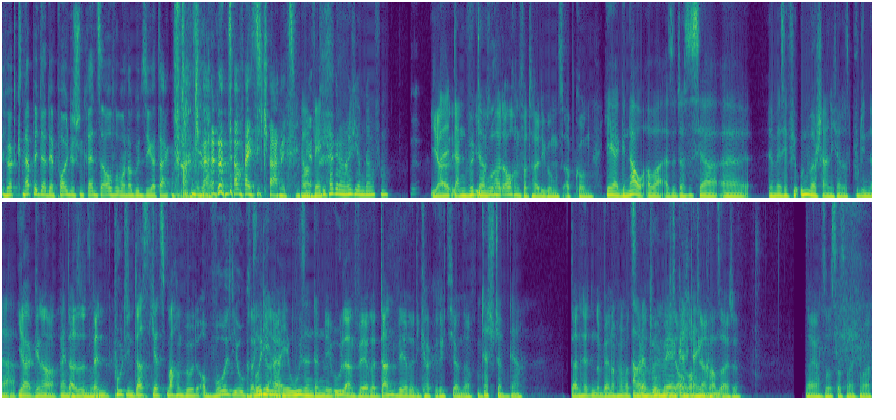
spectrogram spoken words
hört knapp hinter der polnischen Grenze auf, wo man noch günstiger tanken fahren kann. Und da weiß ich gar nichts mehr. Aber wäre die Kacke dann richtig am Dampfen? Ja, Weil dann wird EU hat auch ein Verteidigungsabkommen. Ja, ja, genau, aber also das ist ja, äh, dann wäre es ja viel unwahrscheinlicher, dass Putin da, Ja, genau. Also, so. wenn Putin das jetzt machen würde, obwohl die Ukraine obwohl die in der ein EU sind, dann. EU-Land wäre, dann wäre die Kacke richtig am Dampfen. Das stimmt, ja. Dann hätten, wären noch einmal zwei wir ja Atommächte gar auch auf der anderen Seite. Naja, so ist das manchmal.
